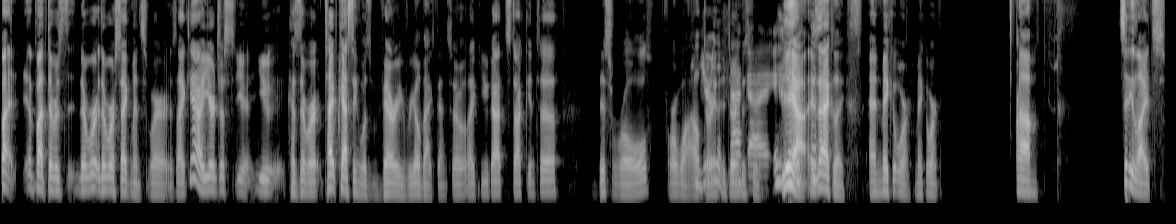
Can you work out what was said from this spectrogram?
But but there was there were there were segments where it's like yeah you're just you you because there were typecasting was very real back then so like you got stuck into this role for a while You're during the during this guy. yeah exactly and make it work make it work um city lights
